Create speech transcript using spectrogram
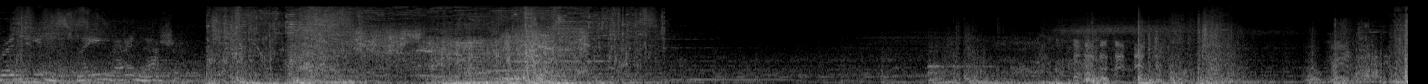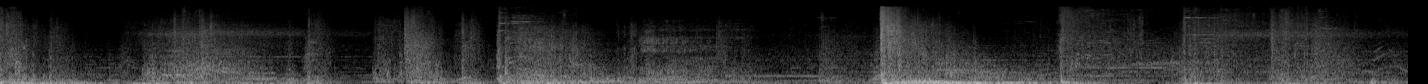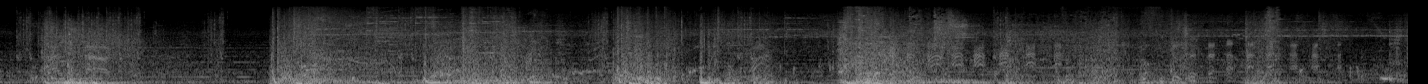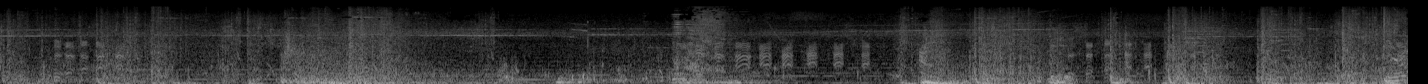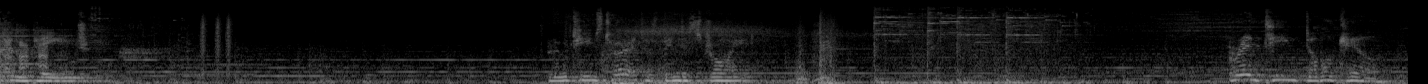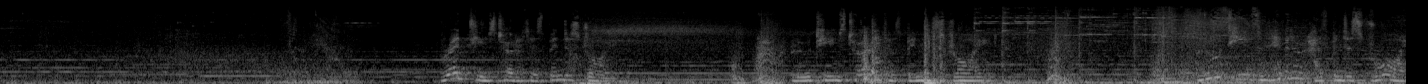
Rampage. Been destroyed. Red Team double kill. Red Team's turret has been destroyed. Blue Team's turret has been destroyed. Blue Team's inhibitor has been destroyed.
